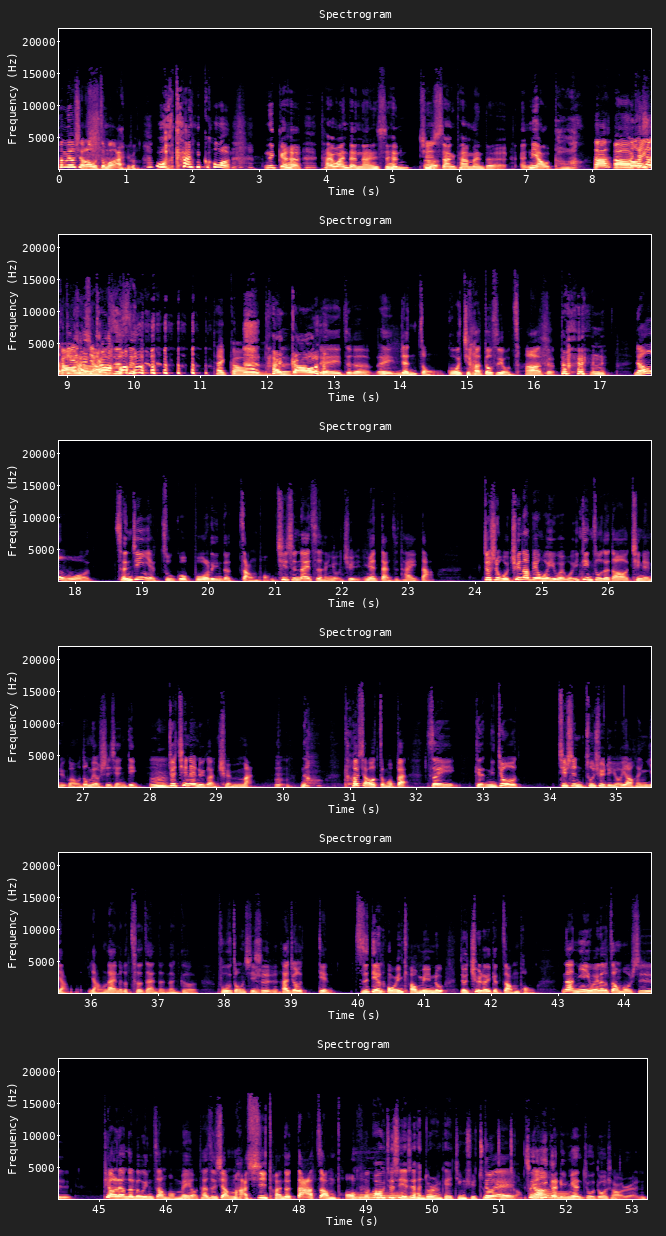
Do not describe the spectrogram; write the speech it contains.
他没有想到我这么矮吧？我看过那个台湾的男生去上他们的尿头啊，哦，太高了，太高了，太高了。对，这个诶，人种国家都是有差的。对，嗯。然后我曾经也住过柏林的帐篷，其实那一次很有趣，因为胆子太大。就是我去那边，我以为我一定住得到青年旅馆，我都没有事先订，嗯，就青年旅馆全满。嗯，然后他想要怎么办？所以，可你就其实你出去旅游要很仰仰赖那个车站的那个服务中心，是他就点指点了我一条明路，就去了一个帐篷。那你以为那个帐篷是漂亮的露营帐篷？没有，它是像马戏团的大帐篷哦，就是也是很多人可以进去住的这种。所以一个里面住多少人？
